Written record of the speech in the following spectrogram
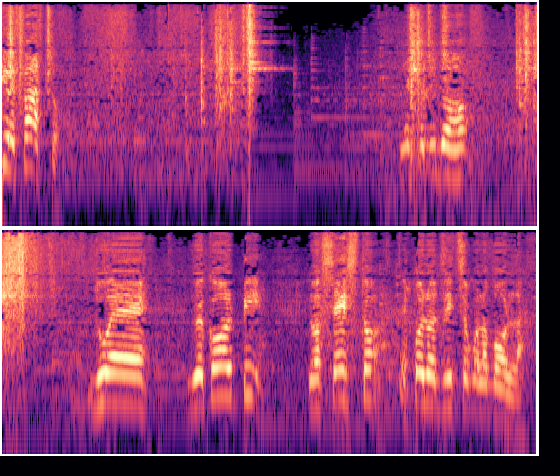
Tiro è fatto. Adesso gli do due, due colpi, lo assesto e poi lo azzrizzo con la bolla.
